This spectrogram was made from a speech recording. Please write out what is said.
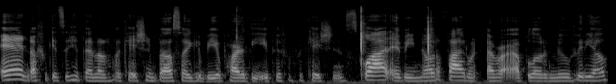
And don't forget to hit that notification bell so you can be a part of the Epiphification squad and be notified whenever I upload a new video,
